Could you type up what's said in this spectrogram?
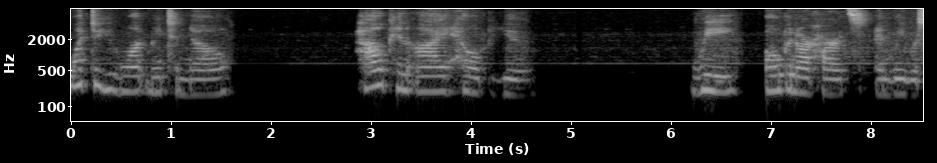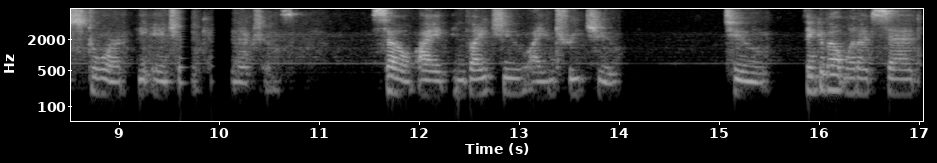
What do you want me to know? How can I help you? We open our hearts and we restore the ancient connections. So I invite you, I entreat you to think about what I've said,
